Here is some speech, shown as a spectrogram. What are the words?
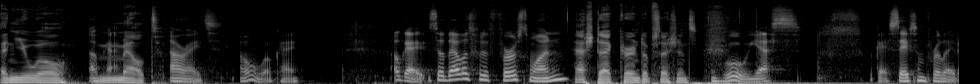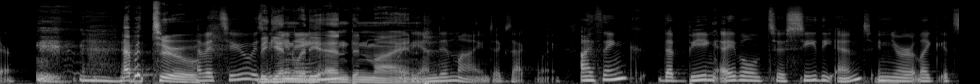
and you will Okay. melt All right. Oh, okay. Okay, so that was for the first one. hashtag current obsessions Ooh, yes. Okay, save some for later. habit two Habit two is begin with the end in mind the end in mind, exactly. I think that being able to see the end in Mm. your like it's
